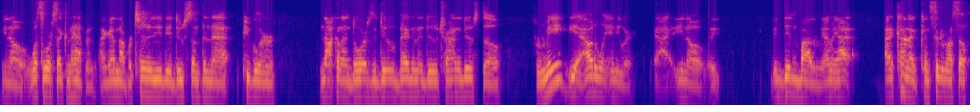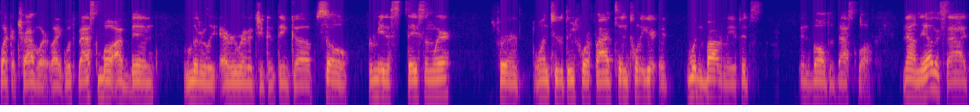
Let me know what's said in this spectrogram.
You know, what's the worst that can happen? I got an opportunity to do something that people are knocking on doors to do, begging to do, trying to do. So for me, yeah, I would have went anywhere. I, you know, it, it didn't bother me. I mean, I I kind of consider myself like a traveler. Like with basketball, I've been literally everywhere that you can think of. So for me to stay somewhere for one, two, three, four, five, 10, 20 years, it wouldn't bother me if it's involved with basketball. Now, on the other side,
